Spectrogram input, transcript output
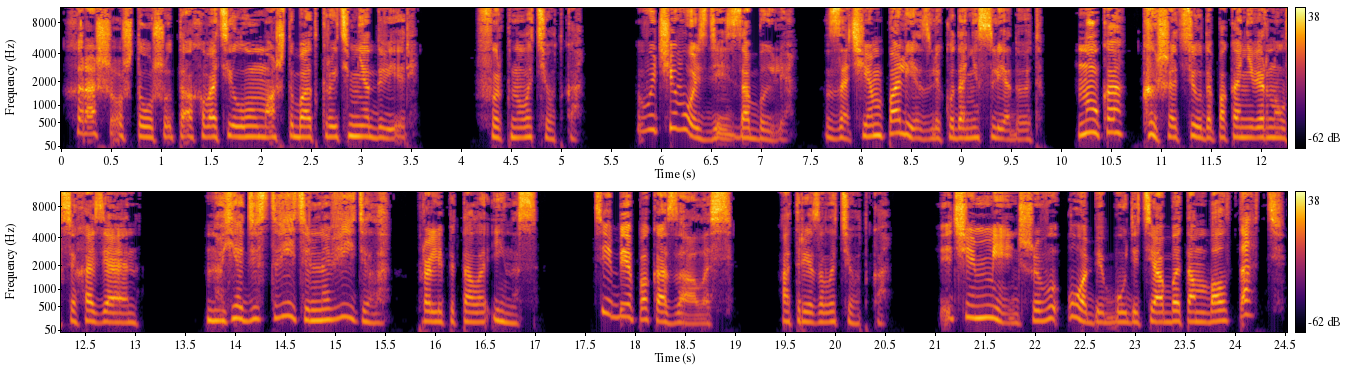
«Хорошо, что у Шута хватило ума, чтобы открыть мне дверь», — фыркнула тетка. «Вы чего здесь забыли? Зачем полезли куда не следует? Ну-ка, кыш отсюда, пока не вернулся хозяин». «Но я действительно видела», — пролепетала Инес. «Тебе показалось», — отрезала тетка. И чем меньше вы обе будете об этом болтать,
